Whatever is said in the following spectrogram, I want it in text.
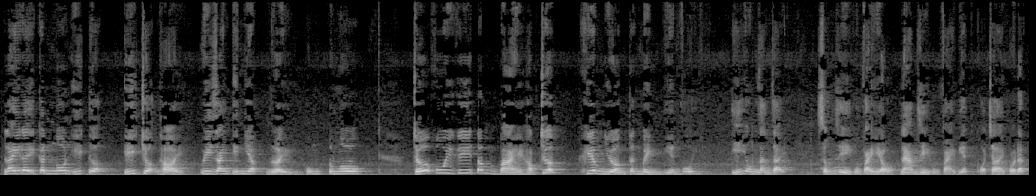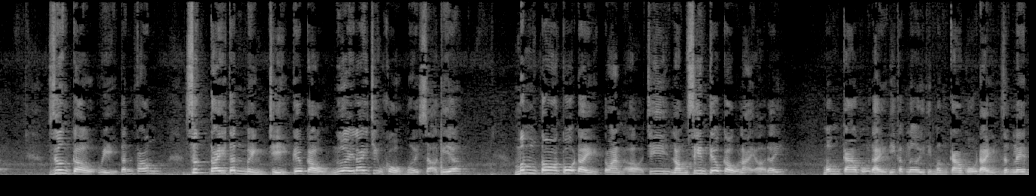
Lay đây cân ngôn ý tượng, ý trượng thời, uy danh tín nhiệm người hung tung ngô. Chớ vui ghi tâm bài học trước, khiêm nhường thân mình yến vui. Ý ông dân dạy, sống gì cũng phải hiểu, làm gì cũng phải biết có trời, có đất. Dương cầu ủy tân phong, sức tay thân mình chỉ kêu cầu, người lay chịu khổ mới sợ kia mâm to cỗ đầy toàn ở chi, lòng xin kêu cầu lại ở đây. Mâm cao cỗ đầy, đi các nơi thì mâm cao cỗ đầy, dâng lên.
